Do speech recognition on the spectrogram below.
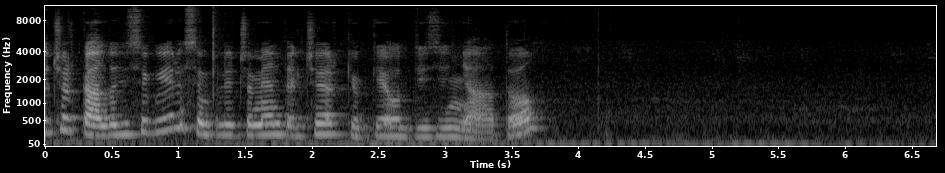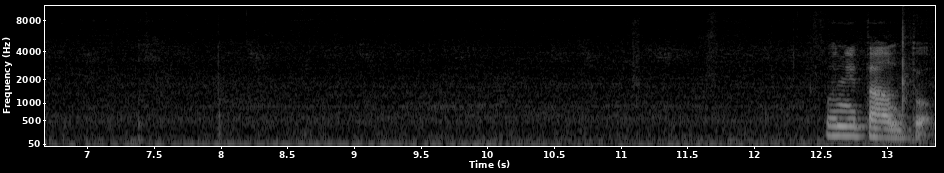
sto cercando di seguire semplicemente il cerchio che ho disegnato. Ogni tanto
